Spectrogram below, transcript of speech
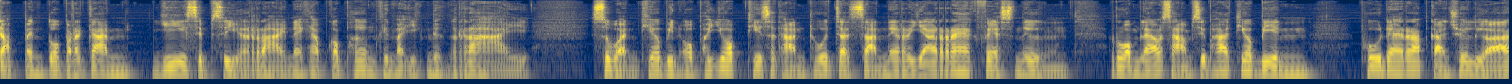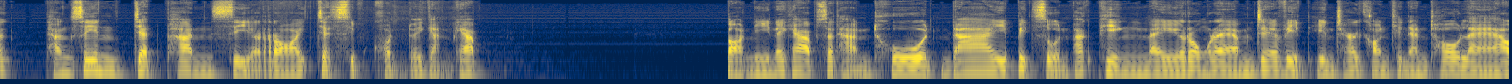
จับเป็นตัวประกัน 24 รายนะครับ ก็เพิ่มขึ้นมาอีก 1 ราย ส่วนเที่ยวบินอพยพที่สถานทูตจัดสรรในระยะแรกเฟสหนึ่งรวมแล้ว 35 เที่ยวบิน ผู้ได้รับการช่วยเหลือทั้งสิ้น 7,470 คนด้วยกันครับ ตอนนี้นะครับสถานทูตได้ปิดศูนย์พักพิงในโรงแรมเดวิดอินเตอร์คอนติเนนทัลแล้ว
